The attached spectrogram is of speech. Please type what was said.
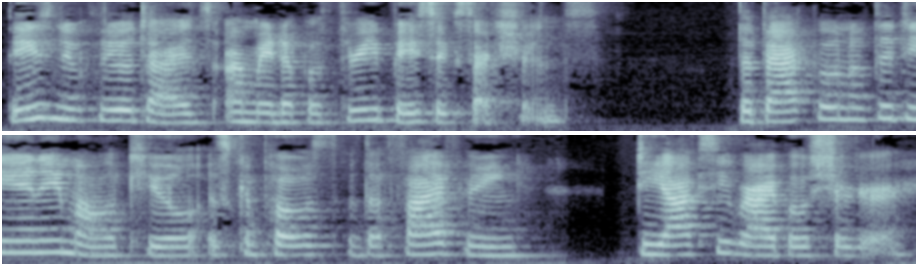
These nucleotides are made up of three basic sections. The backbone of the DNA molecule is composed of the 5-ring deoxyribose sugar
